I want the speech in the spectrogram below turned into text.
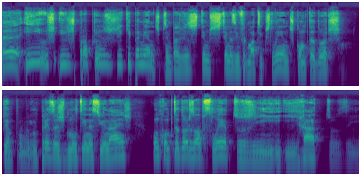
eh, e, os, e os próprios equipamentos. Por exemplo, às vezes temos sistemas informáticos lentos, computadores, por exemplo, empresas multinacionais com computadores obsoletos e, e ratos. E,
